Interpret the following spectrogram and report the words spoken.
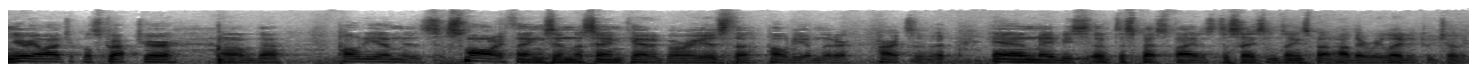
mereological structure of the podium is smaller things in the same category as the podium that are parts of it, and maybe to specify it is to say some things about how they're related to each other.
